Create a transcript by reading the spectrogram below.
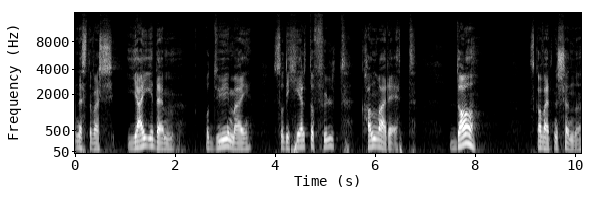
neste vers Jeg i dem og du i meg, så de helt og fullt kan være ett. Da skal verden skjønne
